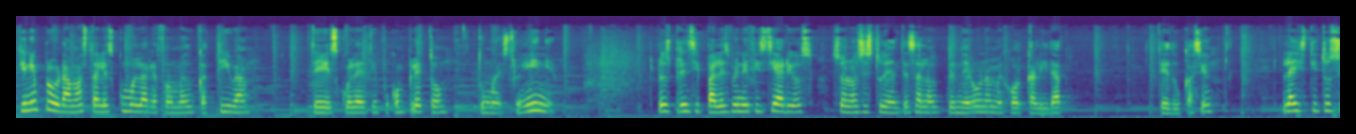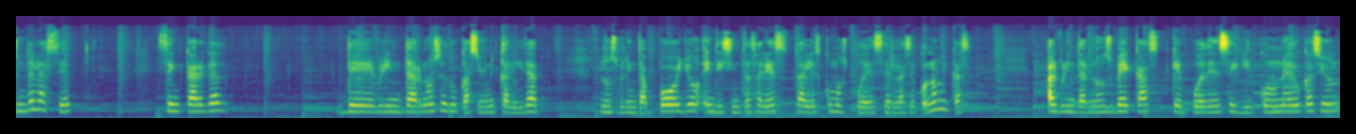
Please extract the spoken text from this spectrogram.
Tiene programas tales como la reforma educativa, de escuela de tiempo completo, tu maestro en línea. Los principales beneficiarios son los estudiantes al obtener una mejor calidad de educación. La institución de la SEP se encarga de brindarnos educación y calidad. nos brinda apoyo en distintas áreas tales como pueden ser las económicas, al brindarnos becas que pueden seguir con una educación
